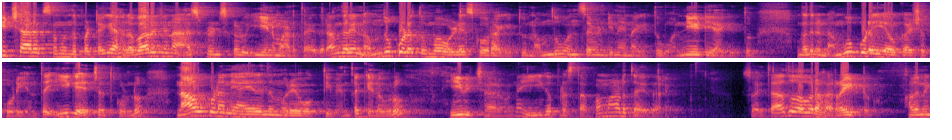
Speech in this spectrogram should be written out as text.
ವಿಚಾರಕ್ಕೆ ಸಂಬಂಧಪಟ್ಟಾಗೆ ಹಲವಾರು ಜನ ಆಸ್ಪಿರೆಂಟ್ಸ್ಗಳು ಏನು ಮಾಡ್ತಾ ಇದ್ದಾರೆ? ಅಂದರೆ ನಮ್ಮದು ಕೂಡ ತುಂಬ ಒಳ್ಳೆ ಸ್ಕೋರ್ ಆಗಿತ್ತು. ನಮ್ಮದು ಒನ್ ಸೆವೆಂಟಿ ನೈನ್ ಆಗಿತ್ತು ಒನ್ ಏಯ್ಟಿ ಆಗಿತ್ತು. ಹಾಗಾದರೆ ನಮಗೂ ಕೂಡ ಈ ಅವಕಾಶ ಕೊಡಿ ಅಂತ ಈಗ ಎಚ್ಚೆತ್ಕೊಂಡು ನಾವು ಕೂಡ ನ್ಯಾಯಾಲಯದ ಮೊರೆ ಹೋಗ್ತೀವಿ ಅಂತ ಕೆಲವರು ಈ ವಿಚಾರವನ್ನು ಈಗ ಪ್ರಸ್ತಾಪ ಮಾಡ್ತಾ ಇದ್ದಾರೆ. ಸೊ ಆಯಿತಾ? ಅದು ಅವರ ರೈಟು ಅದನ್ನು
